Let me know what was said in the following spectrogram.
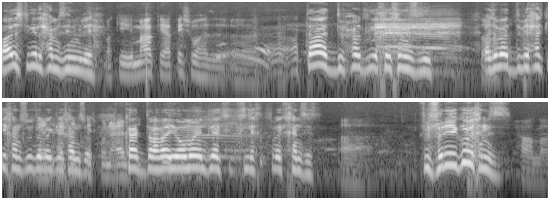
ما غاديش تلقى اللحم زين مليح. ما كي ما كيعطيش واحد آه، حتى الذبحو كيخنز ليك دابا الذبيحات كيخنزوا دابا يعني عارفة كضربها يومين خصك خنزت في الفريكو يخنز سبحان الله.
